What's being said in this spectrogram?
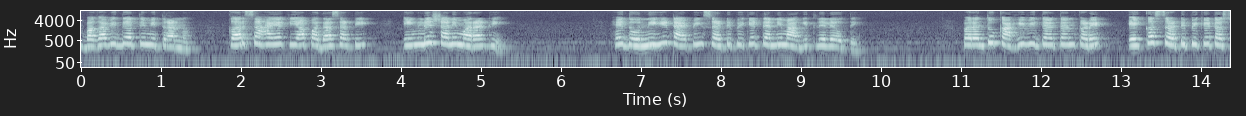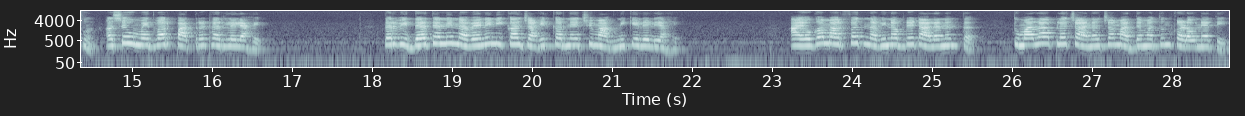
बघा विद्यार्थी मित्रांनो कर सहाय्यक या पदासाठी इंग्लिश आणि मराठी हे दोन्हीही टायपिंग सर्टिफिकेट त्यांनी मागितलेले होते. परंतु काही विद्यार्थ्यांकडे एकच सर्टिफिकेट असून असे उमेदवार पात्र ठरलेले आहेत. तर विद्यार्थ्यांनी नव्याने निकाल जाहीर करण्याची मागणी केलेली आहे. आयोगामार्फत नवीन अपडेट आल्यानंतर तुम्हाला आपल्या चॅनलच्या माध्यमातून कळवण्यात येईल.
